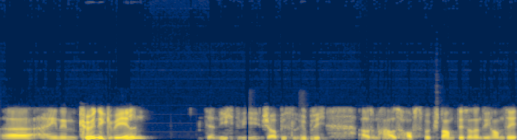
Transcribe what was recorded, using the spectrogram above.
äh, einen König wählen, der nicht, wie schon ein bisschen üblich, aus dem Haus Habsburg stammte, sondern die haben sie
